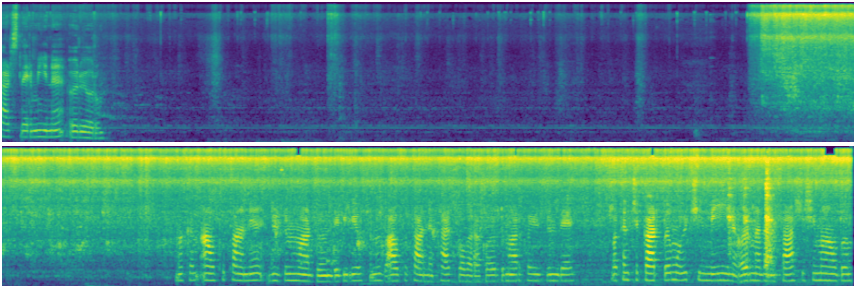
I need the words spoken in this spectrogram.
terslerimi yine örüyorum. Bakın 6 tane düzüm vardı önde biliyorsunuz 6 tane ters olarak ördüm arka yüzünde. Bakın çıkarttığım o 3 ilmeği yine örmeden sağ şişimi aldım.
